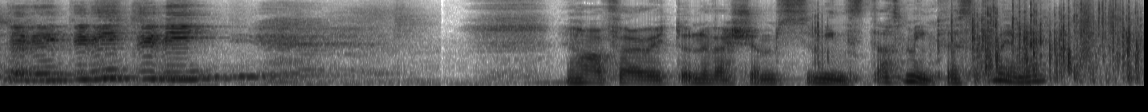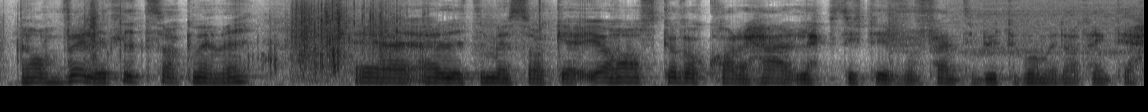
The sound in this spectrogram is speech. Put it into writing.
Jag har för övrigt universums minsta sminkväska med mig. Jag har väldigt lite saker med mig. Eh, Jag har lite mer saker. Jag ska dock ha det här läppstiftet från Fenty Beauty på mig idag tänkte jag.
